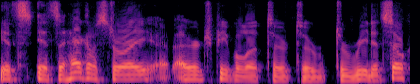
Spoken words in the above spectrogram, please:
it's it's a heck of a story. I urge people to to to read it. So,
